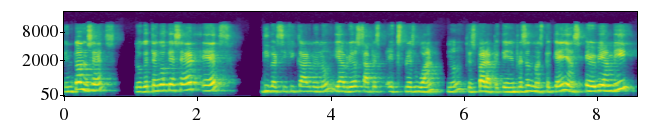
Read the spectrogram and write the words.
Entonces, lo que tengo que hacer es diversificarme, ¿no? Y abrió SAP Express One, ¿no? Que es para pequeñas empresas más pequeñas. Airbnb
